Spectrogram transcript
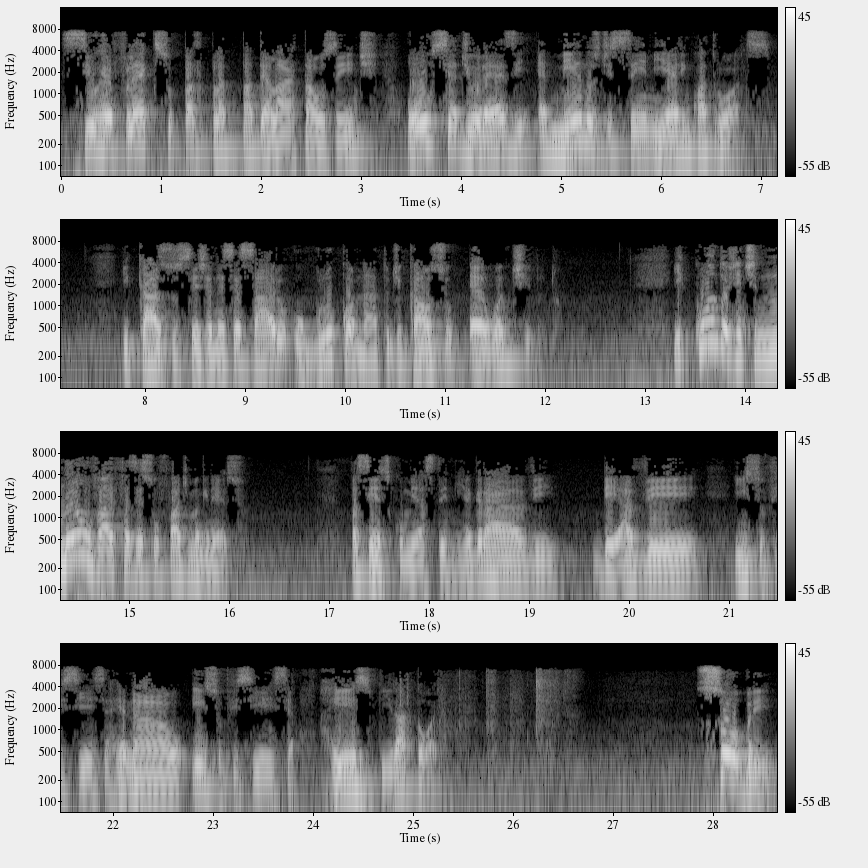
se o reflexo patelar está ausente, ou se a diurese é menos de 100 ml em 4 horas. E caso seja necessário, o gluconato de cálcio é o antídoto. E quando a gente não vai fazer sulfato de magnésio? Pacientes com miastenia grave, DAV, insuficiência renal, insuficiência respiratória. Sobre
